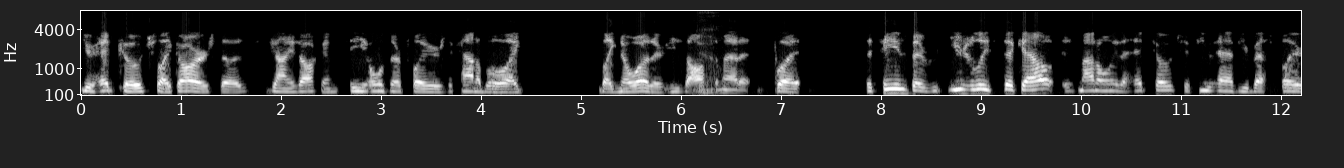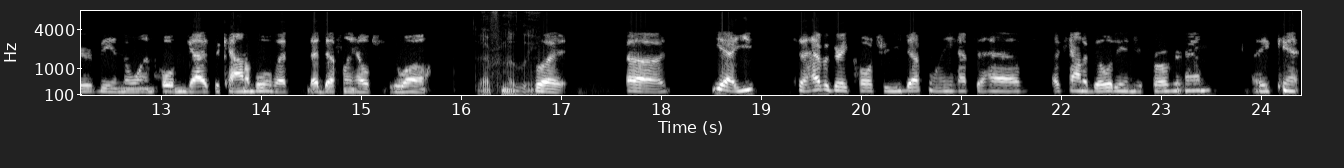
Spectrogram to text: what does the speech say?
your head coach like ours does, Johnny Dawkins. He holds our players accountable like like no other. He's awesome at it. But the teams that usually stick out is not only the head coach. If you have your best player being the one holding guys accountable, that that definitely helps as well. definitely. But uh, yeah, you to have a great culture, you definitely have to have accountability in your program. Uh, You can't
